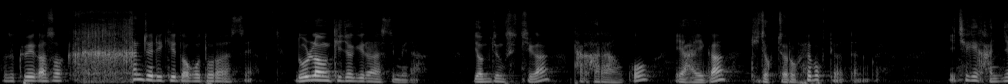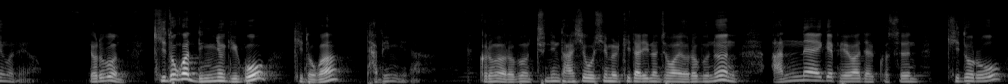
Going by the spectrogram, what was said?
그래서 교회 가서 간절히 기도하고 돌아왔어요. 놀라운 기적이 일어났습니다. 염증 수치가 다 가라앉고 이 아이가 기적적으로 회복되었다는 거예요. 이 책에 간증을 해요. 여러분, 기도가 능력이고 기도가 답입니다. 그러면 여러분 주님 다시 오심을 기다리는 저와 여러분은 안내에게 배워야 될 것은 기도로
